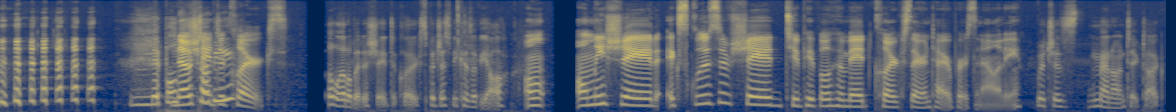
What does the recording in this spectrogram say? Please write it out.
Nipple no chubby. shade to clerks. A little bit of shade to Clerks, but just because of y'all. O- only shade, exclusive shade to people who made clerks their entire personality. which is men on TikTok.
